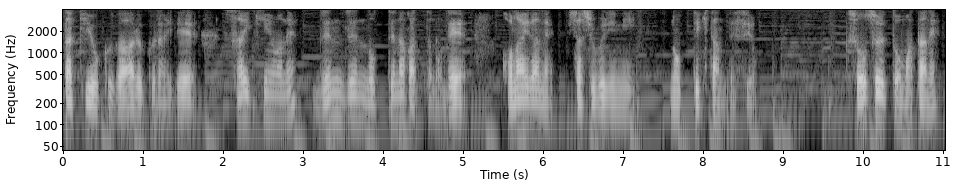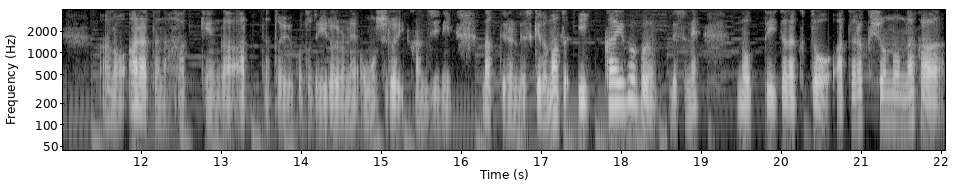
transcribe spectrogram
た記憶があるくらいで、最近はね、全然乗ってなかったので、こないだね、久しぶりに乗ってきたんですよ。そうするとまたね、あの、新たな発見があったということで、いろいろね、面白い感じになってるんですけど、まず1階部分ですね、乗っていただくと、アトラクションの中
